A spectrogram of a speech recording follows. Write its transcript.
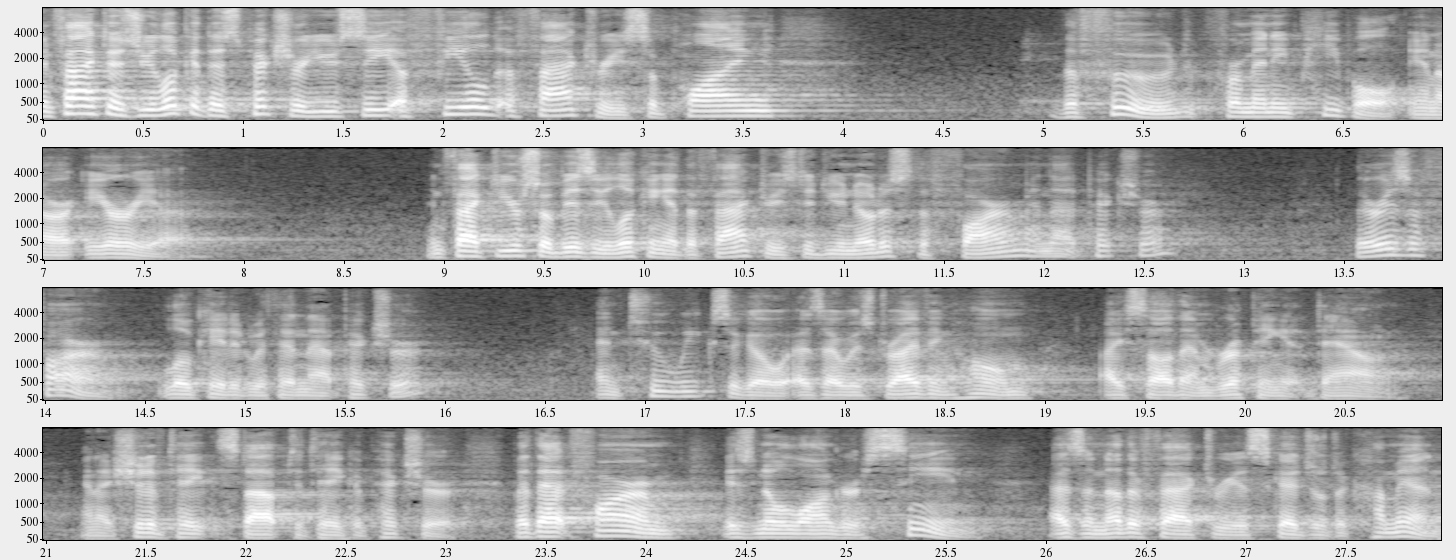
In fact, as you look at this picture, you see a field of factories supplying the food for many people in our area. In fact, you're so busy looking at the factories, did you notice the farm in that picture? There is a farm located within that picture. And two weeks ago, as I was driving home, I saw them ripping it down. And I should have take, stopped to take a picture. But that farm is no longer seen as another factory is scheduled to come in.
